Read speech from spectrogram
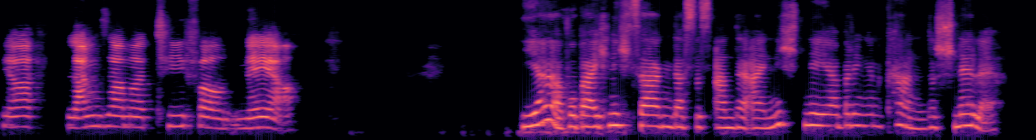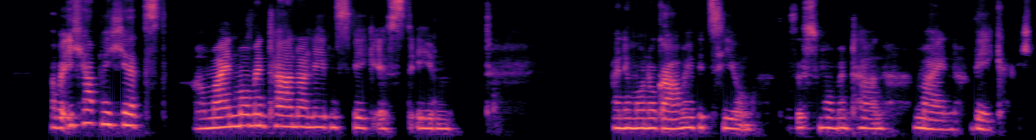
Ja, langsamer, tiefer und näher. Ja, wobei ich nicht sagen, dass das andere einen nicht näher bringen kann, das Schnelle. Aber ich habe mich jetzt, mein momentaner Lebensweg ist eben eine monogame Beziehung. Das ist momentan mein Weg. Ich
